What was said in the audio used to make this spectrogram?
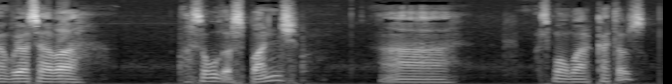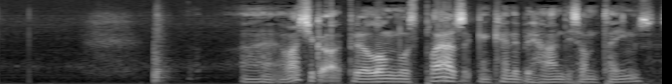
and we also have a, a solder sponge, uh, small wire cutters. Uh, I've actually got a pair of long nose pliers that can kind of be handy sometimes.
